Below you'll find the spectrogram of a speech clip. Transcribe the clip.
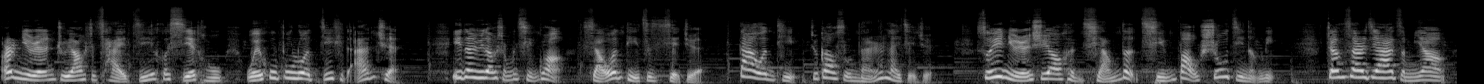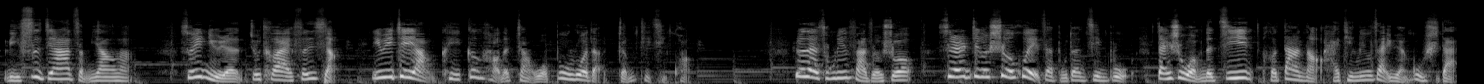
而女人主要是采集和协同，维护部落集体的安全。一旦遇到什么情况，小问题自己解决，大问题就告诉男人来解决。所以女人需要很强的情报收集能力。张三家怎么样？李四家怎么样了？所以女人就特爱分享。因为这样可以更好的掌握部落的整体情况。热带丛林法则说，虽然这个社会在不断进步，但是我们的基因和大脑还停留在远古时代，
